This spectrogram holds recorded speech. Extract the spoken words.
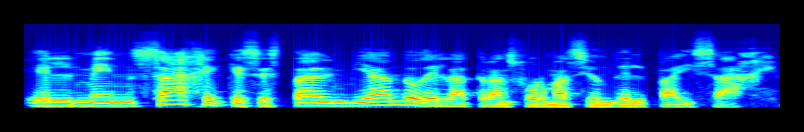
el mensaje que se está enviando de la transformación del paisaje.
